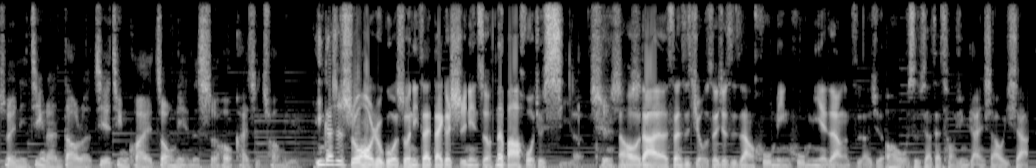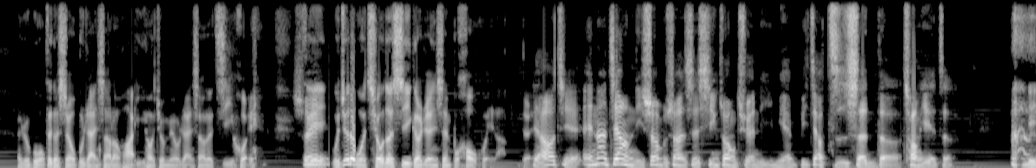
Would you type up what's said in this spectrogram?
所以你竟然到了接近快中年的时候开始创业。应该是说哦，如果说你再待个十年之后，那把火就熄了。是。然后大概三十九岁就是这样忽明忽灭这样子，而觉得哦，我是不是要再重新燃烧一下？如果这个时候不燃烧的话，以后就没有燃烧的机会。所以，所以我觉得我求的是一个人生不后悔啦。对，了解。哎，那这样你算不算是新创圈里面比较资深的创业者？你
